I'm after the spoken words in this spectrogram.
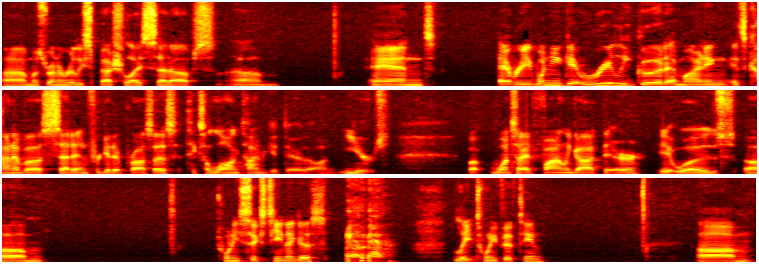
Um, was running really specialized setups. Um, and every when you get really good at mining, it's kind of a set it and forget it process. It takes a long time to get there, though, on years. But once I had finally got there, it was um, 2016, I guess, late 2015 um,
